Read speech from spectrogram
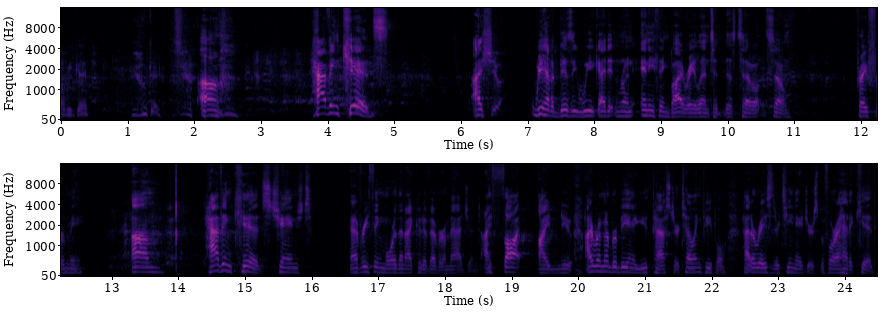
Are we good? Okay. Um, having kids. I we had a busy week. I didn't run anything by Raylan to this, so, so pray for me. Um, having kids changed everything more than I could have ever imagined. I thought I knew. I remember being a youth pastor telling people how to raise their teenagers before I had a kid.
